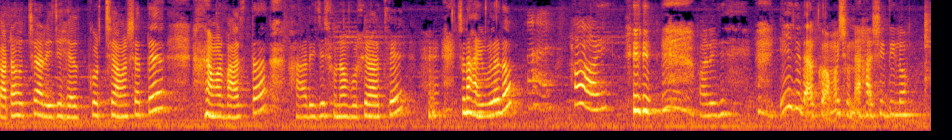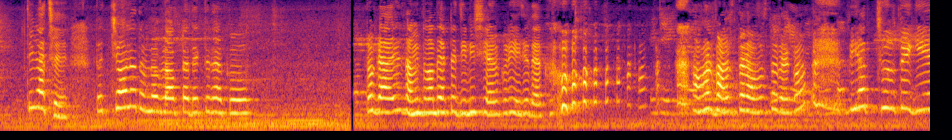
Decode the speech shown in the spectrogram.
কাটা হচ্ছে, আর এই যে হেল্প করছে আমার সাথে, আমার ভাস্তা। আর এই যে সোনা বসে আছে। সোনা, হাই বলে দাও। হাই। আর এই যে এই যে দেখো, আমার সোনা হাসি দিল। ঠিক আছে? তো চলো তোমরা ব্লগটা দেখতে থাকো। তো গাইজ আমি তোমাদের একটা জিনিস শেয়ার করি এই যে দেখো। আমার বাস্তার অবস্থা দেখো। বিয়ার চুলতে গিয়ে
